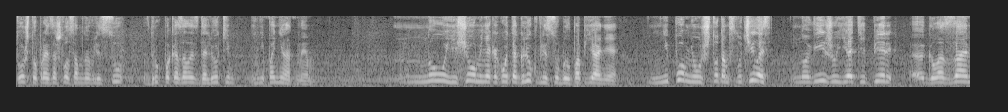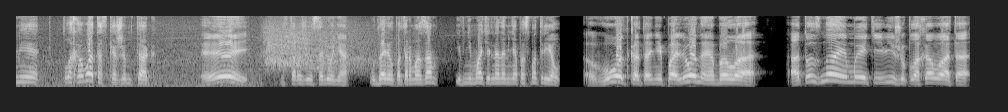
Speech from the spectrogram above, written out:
То, что произошло со мной в лесу, вдруг показалось далеким и непонятным. Ну, еще у меня какой-то глюк в лесу был по пьяни. Не помню уж, что там случилось, но вижу я теперь э, глазами плоховато, скажем так. «Эй!» – насторожился Леня, ударил по тормозам и внимательно на меня посмотрел. «Водка-то не паленая была, а то знаем мы эти, вижу, плоховато.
